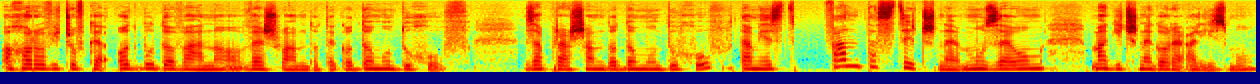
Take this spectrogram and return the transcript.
Ochorowiczówkę odbudowano, weszłam do tego domu duchów. Zapraszam do domu duchów. Tam jest fantastyczne Muzeum Magicznego Realizmu.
